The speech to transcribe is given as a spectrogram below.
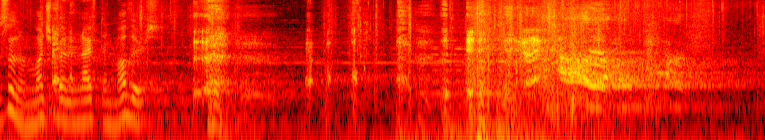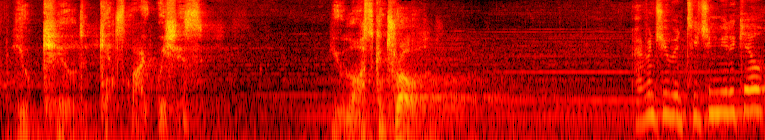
This is a much better knife than Mother's. You killed against my wishes. You lost control. Haven't you been teaching me to kill?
